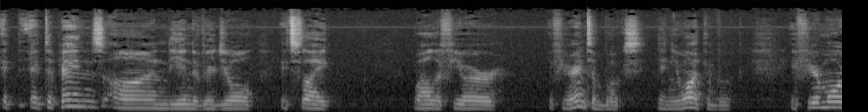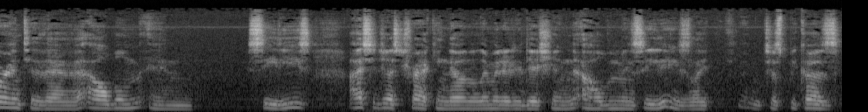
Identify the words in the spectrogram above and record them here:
it, it depends on the individual. It's like, well, if you're if you're into books, then you want the book. If you're more into the album and CDs, I suggest tracking down the limited edition album and CDs. Like, just because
